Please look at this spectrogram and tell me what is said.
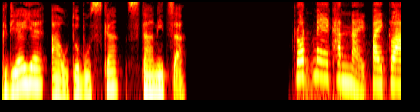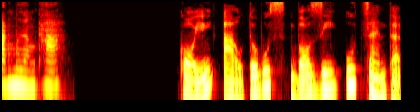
Gdje je autobuska stanica? รถเมล์คันไหนไปกลางเมืองคะ Koji autobus vozi u centar?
